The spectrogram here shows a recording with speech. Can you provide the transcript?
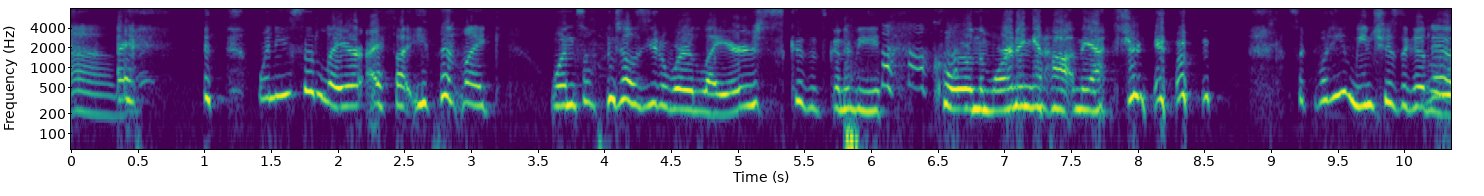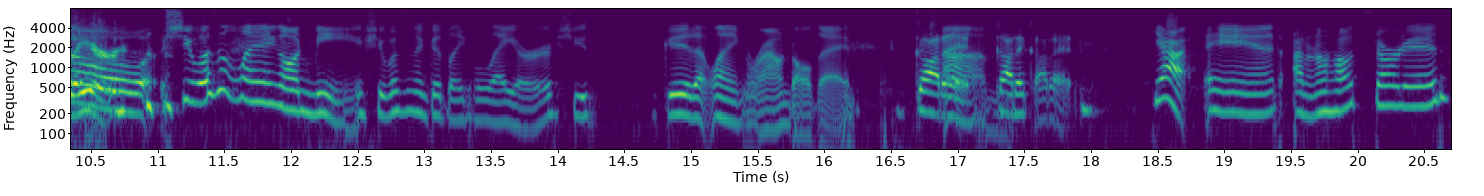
Um, when you said layer, I thought you meant like when someone tells you to wear layers because it's going to be cool in the morning and hot in the afternoon. It's like, what do you mean she's a good layer? no, she wasn't laying on me. She wasn't a good like layer. She's good at laying around all day. Got it. Um, got it. Got it. Yeah, and I don't know how it started,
